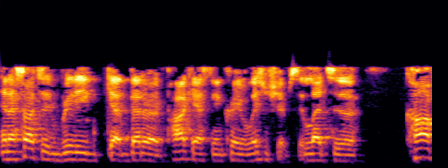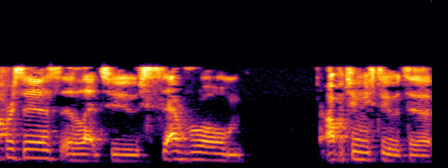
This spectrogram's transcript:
and I started to really get better at podcasting and create relationships. It led to conferences. It led to several opportunities to to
